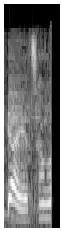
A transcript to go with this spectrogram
Ja, jetzt haben wir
